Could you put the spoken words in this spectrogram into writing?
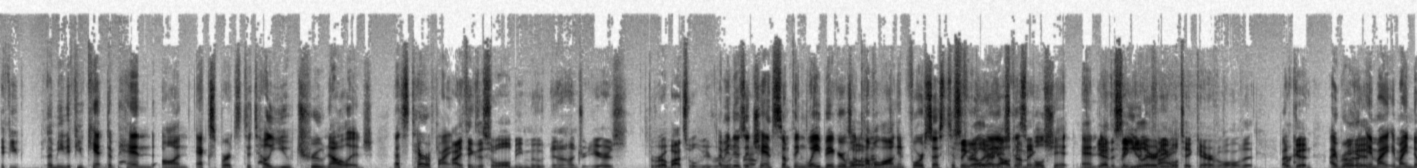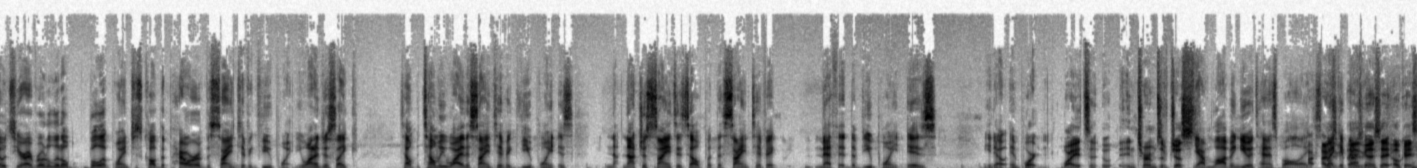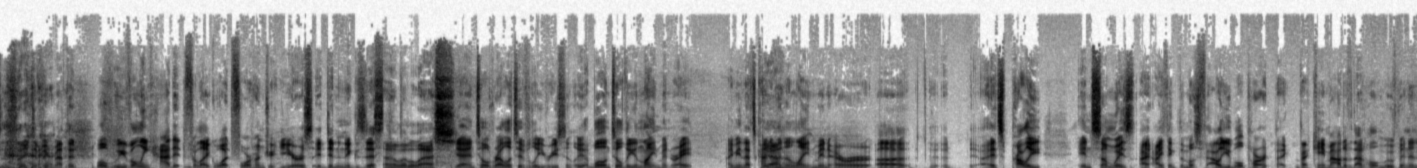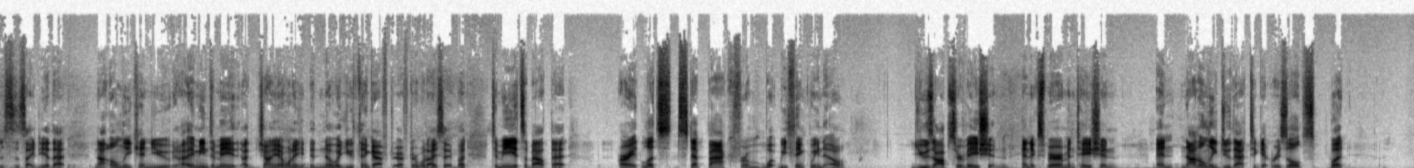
if you I mean, if you can't depend on experts to tell you true knowledge, that's terrifying. I think this will all be moot in hundred years. The robots will be. Ruling, I mean, there's bro. a chance something way bigger will come along and force us to throw away all this coming. bullshit and Yeah, and the singularity reunify. will take care of all of it. But We're good. I wrote good. in my in my notes here. I wrote a little bullet point just called "the power of the scientific viewpoint." You want to just like tell tell me why the scientific viewpoint is not not just science itself, but the scientific method, the viewpoint is you know important. why it's in, in terms of just Yeah, I'm lobbing you a tennis ball. Like I spike was, it back. I was going to say, okay, so the scientific method. Well, we've only had it for like what 400 years. It didn't exist. A little less. yeah, until relatively recently. Well, until the Enlightenment, right? I mean, that's kind Yeah. of an Enlightenment era. Uh, it's probably, in some ways, I, I think the most valuable part that that came out of that whole movement, and it's this idea that not only can you, I mean, to me, uh, Johnny, I want to know what you think after after what I say, but to me, it's about that. All right, let's step back from what we think we know use observation and experimentation and not only do that to get results but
